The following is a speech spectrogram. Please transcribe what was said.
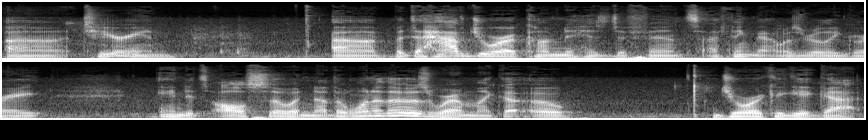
uh, Tyrion. Uh, but to have Jorah come to his defense, I think that was really great. And it's also another one of those where I'm like, uh oh, Jorah could get got,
